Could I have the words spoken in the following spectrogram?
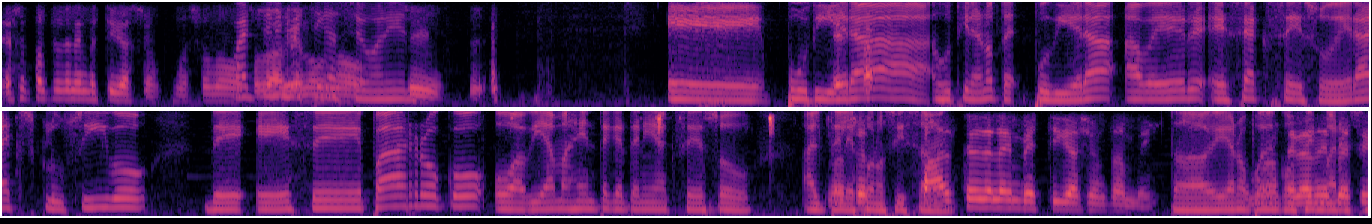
eso es parte de la investigación. Eso no, Parte de la investigación, Ariel. sí, sí. Eh, pudiera, Justiniano, te- pudiera haber ese acceso, ¿era exclusivo de ese párroco o había más gente que tenía acceso al No, teléfono, si sabe? Parte de la investigación también. Todavía no Como pueden confirmar eso.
